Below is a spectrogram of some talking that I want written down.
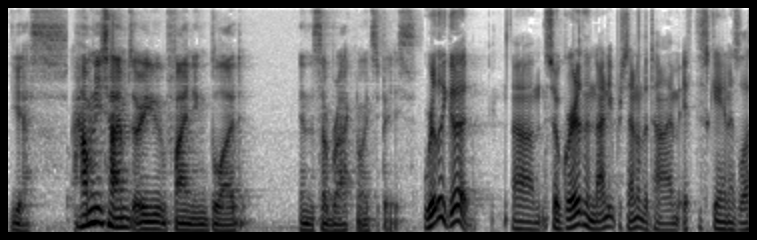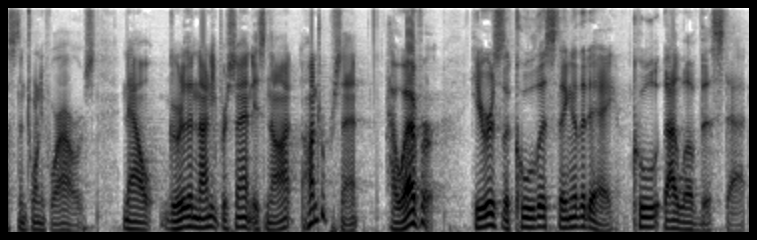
yes. How many times are you finding blood in the subarachnoid space? Really good. Um, so greater than 90% of the time if the scan is less than 24 hours. Now, greater than 90% is not 100%. However, here is the coolest thing of the day. Cool. I love this stat.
